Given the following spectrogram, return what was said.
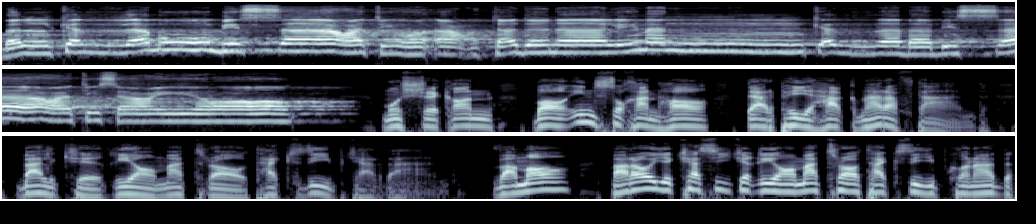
بل كذبوا بالساعة واعتدنا لمن كذب بالساعة سعیرا. مشرکان با این سخنها در پی حق نرفتند بلکه قیامت را تکذیب کردند. و ما برای کسی که قیامت را تکذیب کند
